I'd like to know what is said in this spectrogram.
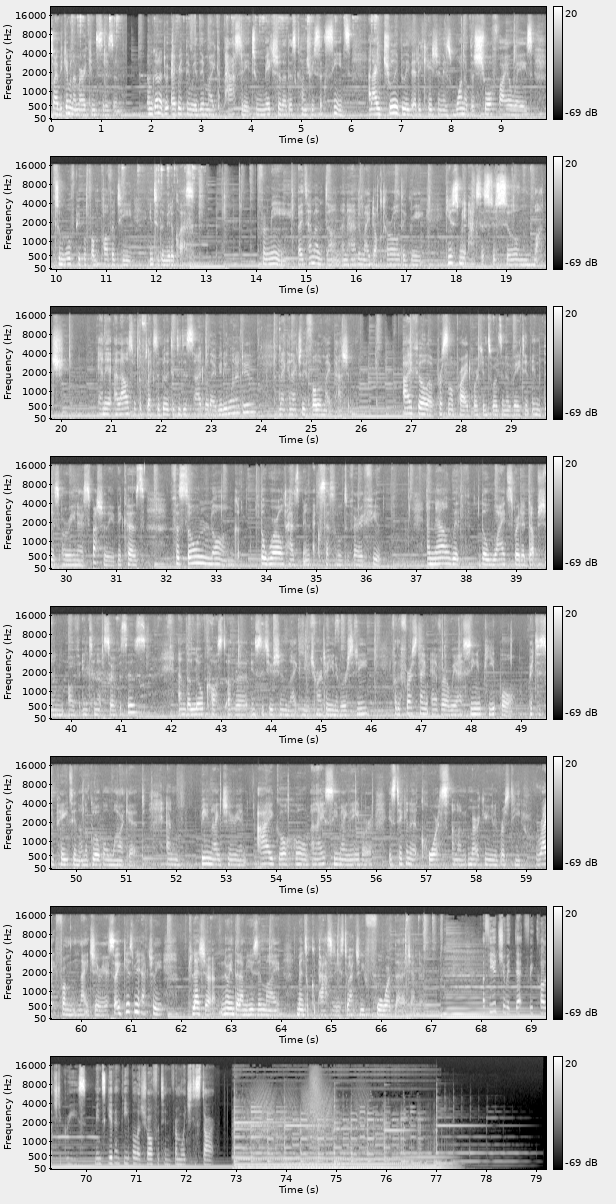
So I became an American citizen. I'm going to do everything within my capacity to make sure that this country succeeds. And I truly believe education is one of the surefire ways to move people from poverty into the middle class. For me, by the time I'm done and having my doctoral degree, gives me access to so much. And it allows me the flexibility to decide what I really want to do, and I can actually follow my passion. I feel a personal pride working towards innovating in this arena, especially because for so long the world has been accessible to very few. And now, with the widespread adoption of internet services and the low cost of an institution like New Charter University, for the first time ever, we are seeing people participating on a global market and being Nigerian, I go home and I see my neighbor is taking a course on an American university right from Nigeria. So it gives me actually pleasure knowing that I'm using my mental capacities to actually forward that agenda. A future with debt-free college degrees means giving people a sure footing from which to start.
